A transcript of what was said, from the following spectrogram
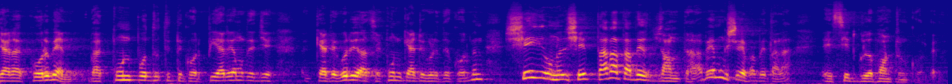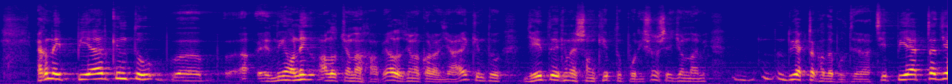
যারা করবেন বা কোন পদ্ধতিতে কর, পেয়ারের মধ্যে যে ক্যাটাগরি আছে, কোন ক্যাটাগরিতে করবেন, সেই অনুযায়ী তারা তাদের জানতে হবে এবং সেভাবে তারা এই সিটগুলো বন্টন করবেন। এখন এই পেয়ার কিন্তু নিয়ে অনেক আলোচনা হবে, আলোচনা করা যায়। কিন্তু যেহেতু এখানে সংক্ষিপ্ত পরিসর সেই জন্য আমি দু একটা কথা বলতে চাচ্ছি পেয়ারটা যে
